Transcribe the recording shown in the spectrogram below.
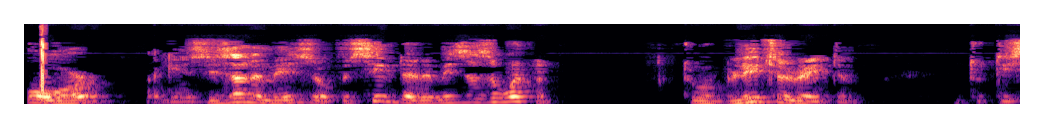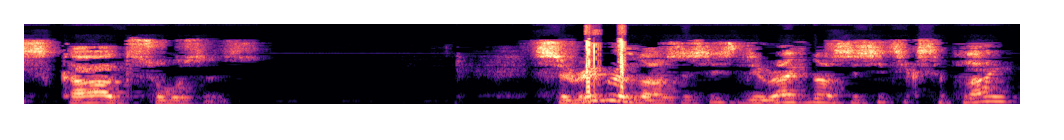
or against his enemies or perceived enemies as a weapon, to obliterate them, to discard sources. Cerebral narcissists derive narcissistic supply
